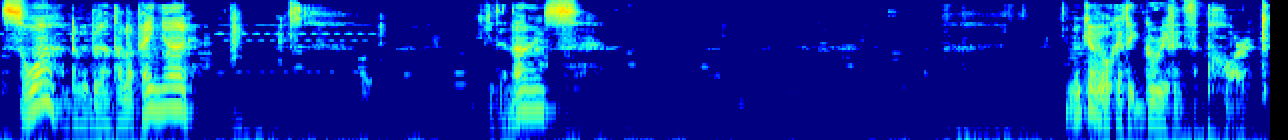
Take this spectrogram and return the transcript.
Så, då har vi bränt alla pengar. Vilket är nice. Nu kan vi åka till Griffith Park.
